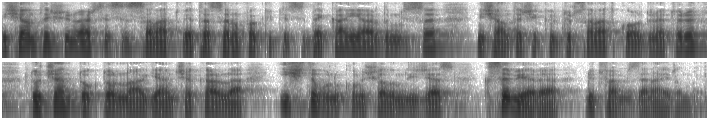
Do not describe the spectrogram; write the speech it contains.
Nişantaşı Üniversitesi Sanat ve Tasarım Fakültesi Dekan Yardımcısı, Nişantaşı Kültür Sanat Koordinatörü, Doçent Doktor Nagihan Çakar'la işte bunu konuşalım diyeceğiz. Kısa bir ara lütfen bizden ayrılmayın.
